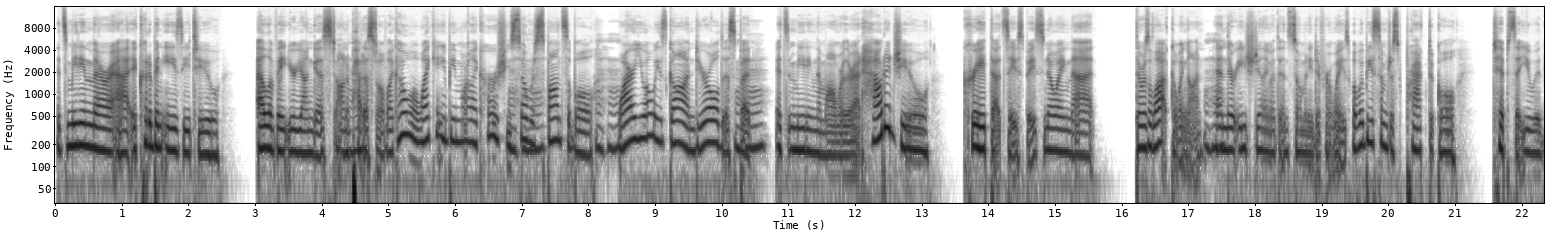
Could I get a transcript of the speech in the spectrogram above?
it's meeting them where they're at. It could have been easy to elevate your youngest on a Mhm. pedestal of like, oh well, why can't you be more like her? She's so Mhm. responsible. Mhm. Why are you always gone to your oldest? But Mhm. it's meeting them all where they're at. How did you create that safe space knowing that there was a lot going on Mhm. and they're each dealing with it in so many different ways? What would be some just practical tips that you would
